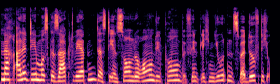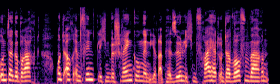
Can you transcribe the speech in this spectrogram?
nach alledem muss gesagt werden, dass die in Saint-Laurent-du-Pont befindlichen Juden zwar dürftig untergebracht und auch empfindlichen Beschränkungen ihrer persönlichen Freiheit unterworfen waren,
